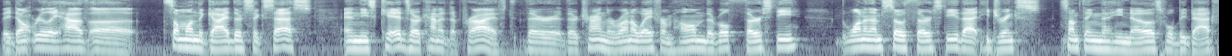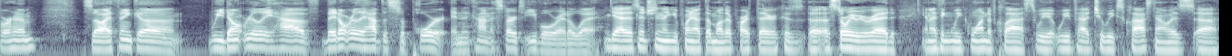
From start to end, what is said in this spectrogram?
They don't really have uh, someone to guide their success and these kids are kind of deprived. They're they're trying to run away from home. They're both thirsty. One of them's so thirsty that he drinks something that he knows will be bad for him. So I think uh, we don't really have they don't really have the support, and it kind of starts evil right away. Yeah, that's interesting that you point out the mother part there because uh, a story we read, and I think week one of class, we we've had two weeks class now is. Uh,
